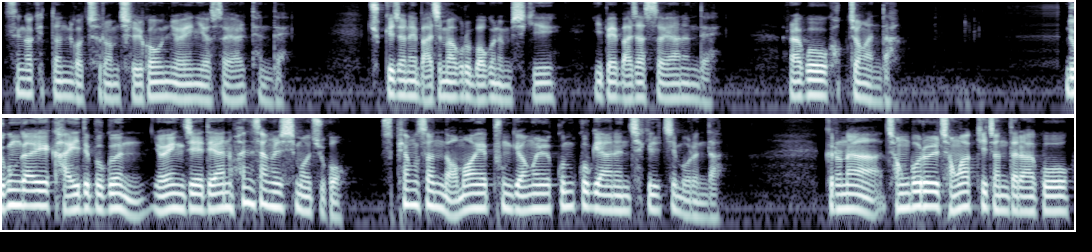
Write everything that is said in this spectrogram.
생각했던 것처럼 즐거운 여행이었어야 할 텐데, 죽기 전에 마지막으로 먹은 음식이 입에 맞았어야 하는데, 라고 걱정한다. 누군가의 가이드북은 여행지에 대한 환상을 심어주고 수평선 너머의 풍경을 꿈꾸게 하는 책일지 모른다. 그러나 정보를 정확히 전달하고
